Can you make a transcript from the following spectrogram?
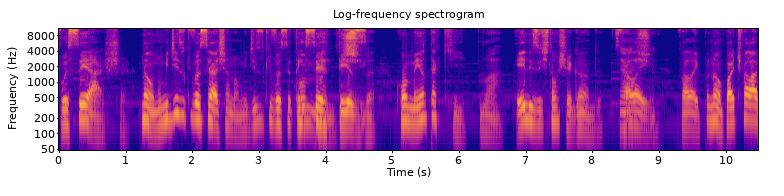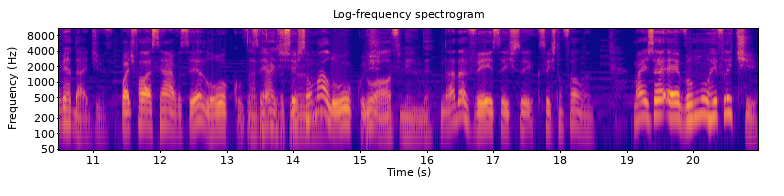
você acha? Não, não me diz o que você acha, não. Me diz o que você tem Comente. certeza. Comenta aqui. Lá. Eles estão chegando? Você Fala acha? aí. Fala aí. Não, pode falar a verdade. Pode falar assim, ah, você é louco. Tá você- viajando. vocês são malucos. No OVNI ainda. Nada a ver aí que vocês estão falando. Mas é, é, vamos refletir.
